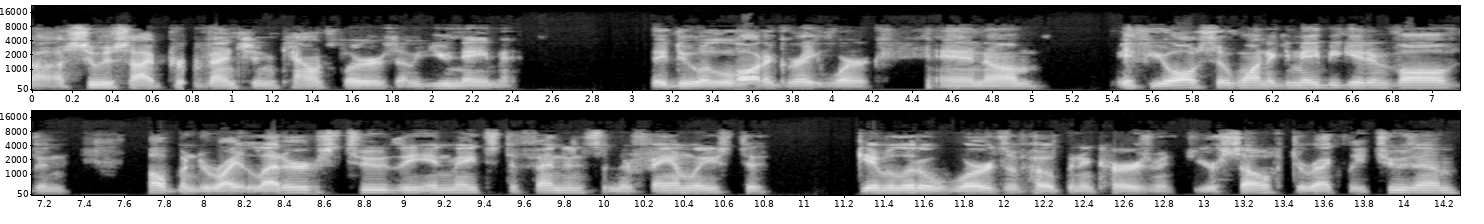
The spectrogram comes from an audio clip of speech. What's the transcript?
uh, suicide prevention counselors. I mean, you name it. They do a lot of great work. And um, if you also want to maybe get involved in helping to write letters to the inmates, defendants, and their families to give a little words of hope and encouragement yourself directly to them,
